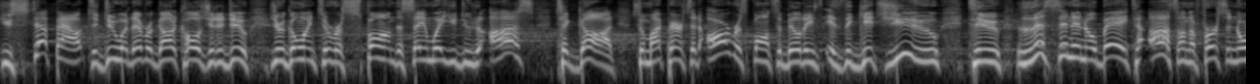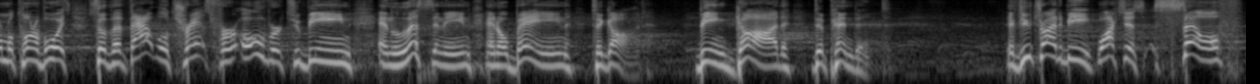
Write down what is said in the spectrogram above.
you step out to do whatever God calls you to do. You're going to respond the same way you do to us, to God. So my parents said, our responsibilities is to get you to listen and obey to us on the first and normal tone of voice so that that will transfer over to being and listening and obeying to God, being God dependent. If you try to be, watch this, self,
